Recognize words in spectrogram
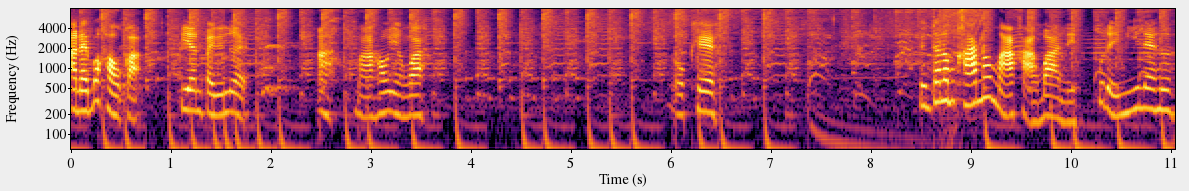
อันไหนบ่เขากะ เปลี่ยนไปเรื่อยๆ อะ มาเขาอย่างว่า โอเค เป็นตะลำคาญเนาะหมาขางบ้านนี่ผู้ใดมีแน่เฮ้อ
